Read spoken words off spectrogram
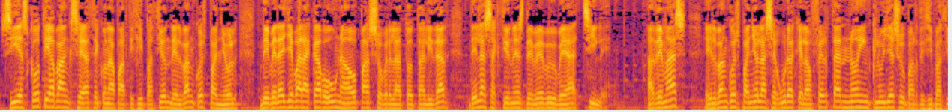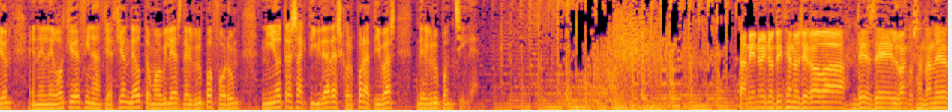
Si Scotiabank se hace con la participación del Banco Español, deberá llevar a cabo una OPA sobre la totalidad de las acciones de BBVA Chile. Además, el Banco Español asegura que la oferta no incluye su participación en el negocio de financiación de automóviles del Grupo Forum ni otras actividades corporativas del grupo en Chile. También hoy noticia nos llegaba desde el Banco Santander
